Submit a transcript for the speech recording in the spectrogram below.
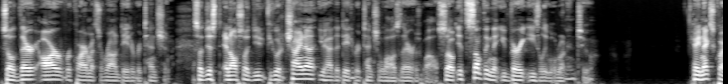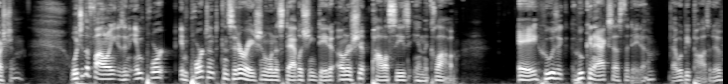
So there are requirements around data retention. So just, and also if you go to China, you have the data retention laws there as well. So it's something that you very easily will run into. Okay, next question. Which of the following is an import, important consideration when establishing data ownership policies in the cloud? A, who is who can access the data? That would be positive.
